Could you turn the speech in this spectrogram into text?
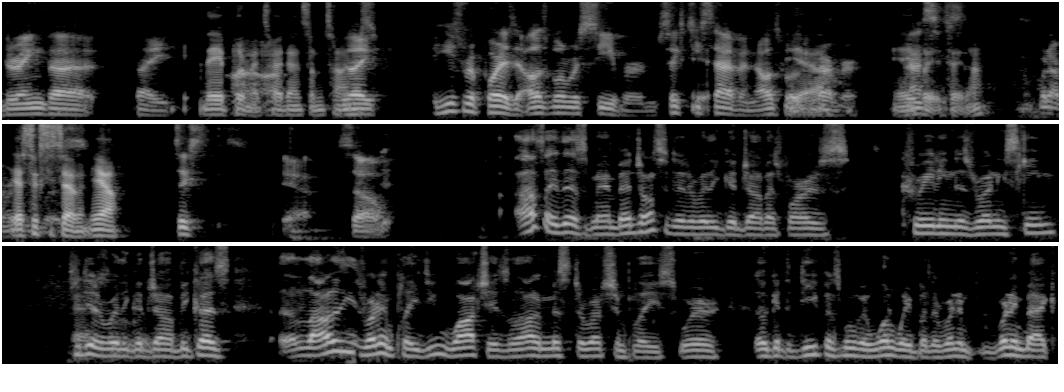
during the like They put him at Uh, tight end sometimes. like he's reported as an eligible receiver, sixty seven, eligible Yeah. whatever, yeah, he played 60, whatever. yeah, sixty-seven. Yeah, six. Yeah, so I'll say this, man. Ben Johnson did a really good job as far as creating this running scheme. He did a really good job because a lot of these running plays you watch is a lot of misdirection plays where they'll get the defense moving one way, but the running running back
